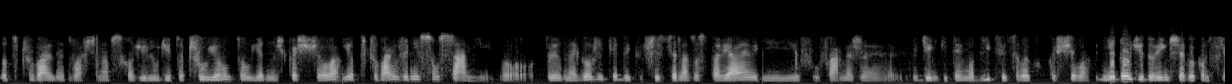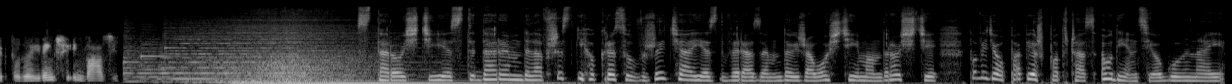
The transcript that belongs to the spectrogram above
odczuwalne, zwłaszcza na wschodzie. Ludzie to czują, tą jedność Kościoła i odczuwają, że nie są sami, bo to jest najgorzej, kiedy wszyscy nas zostawiają i ufamy, że dzięki tej modlitwie całego Kościoła nie dojdzie do większego konfliktu, do większej inwazji. Starości jest darem dla wszystkich okresów życia, jest wyrazem dojrzałości i mądrości, powiedział papież podczas audiencji ogólnej.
